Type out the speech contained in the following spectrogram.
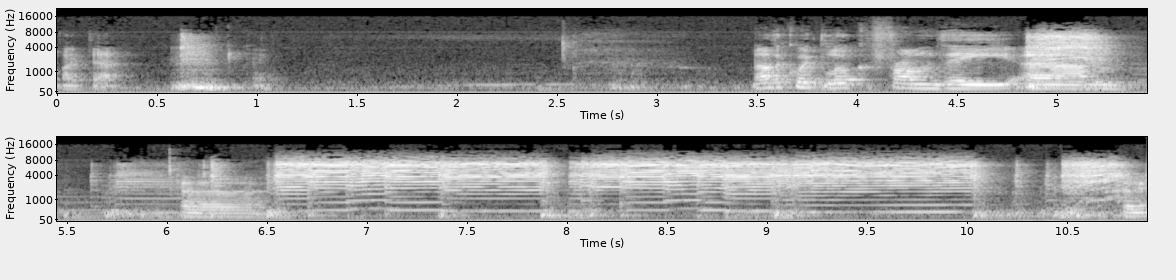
like that. Okay. Another quick look from the um, uh, okay.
